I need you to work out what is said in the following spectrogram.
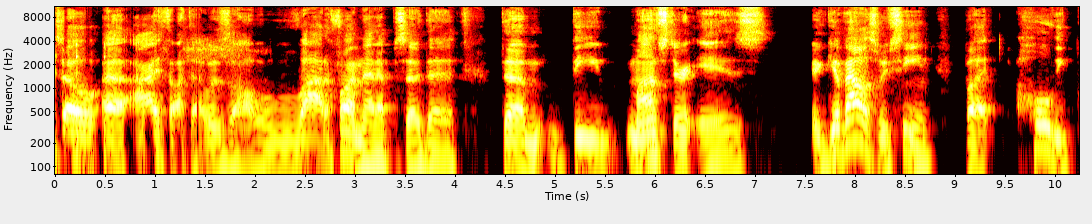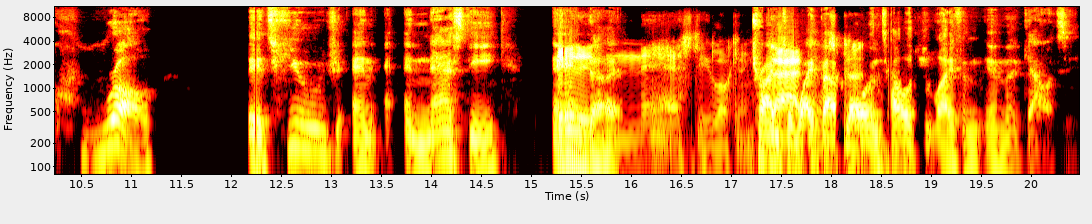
So uh, I thought that was a lot of fun. That episode. The the the monster is Gilvalis we've seen, but holy crow, it's huge and and nasty it and is uh, nasty looking. trying That to wipe out good. all intelligent life in, in the galaxy.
